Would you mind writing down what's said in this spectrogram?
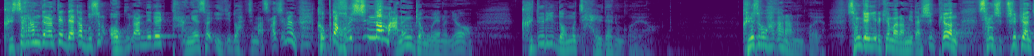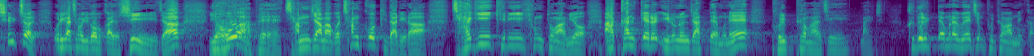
그 사람들한테 내가 무슨 억울한 일을 당해서이기도 하지만 사실은 그것보다 훨씬 더 많은 경우에는요. 그들이 너무 잘 되는 거예요. 그래서 화가 나는 거예요. 성경이 이렇게 말합니다. 시편 37편 7절 우리 같이 한번 읽어볼까요? 시작. 여호와 앞에 잠잠하고 참고 기다리라. 자기 길이 형통하며 악한 깨를 이루는 자 때문에 불평하지 말지. 그들 때문에 왜 지금 불평합니까?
